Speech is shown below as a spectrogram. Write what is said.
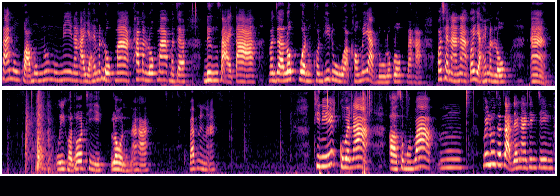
ซ้ายมุมขวามุมนู่นมุมนี่นะคะ อย่าให้มันรกมาก ถ้ามันรกมากมันจะดึงสายตา มันจะรบกวนคนที่ดูอะเขาไม่อยากดูรกๆนะคะ เพราะฉะนั้นอะก็อย่าให้มันรกอ่าอุ้ยขอโทษทีหล่นนะคะ แป๊บหนึ่งนะ ทีนี้กูเบนด้าสมมุติว่าไม่รู้จะจัดยังไงจริง ๆท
